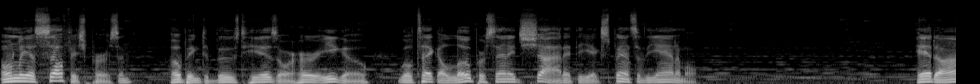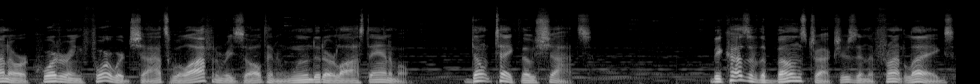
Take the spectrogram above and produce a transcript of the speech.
Only a selfish person, hoping to boost his or her ego, will take a low percentage shot at the expense of the animal. Head on or quartering forward shots will often result in a wounded or lost animal. Don't take those shots. Because of the bone structures in the front legs,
